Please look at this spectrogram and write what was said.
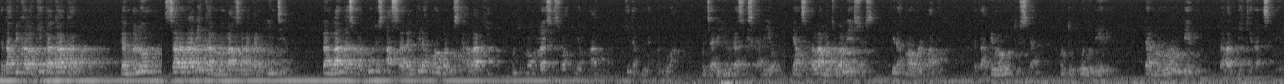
Tetapi kalau kita gagal dan belum secara radikal melaksanakan Injil dan lantas berputus asa dan tidak mau berusaha lagi untuk memulai sesuatu menjadi Yudas Iskariot yang setelah menjual Yesus tidak mau berbalik, tetapi memutuskan untuk bunuh diri dan mengurung diri dalam pikiran sendiri.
